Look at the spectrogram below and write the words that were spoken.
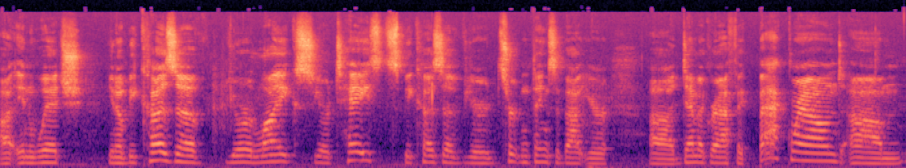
uh, in which you know because of your likes your tastes because of your certain things about your uh, demographic background um,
